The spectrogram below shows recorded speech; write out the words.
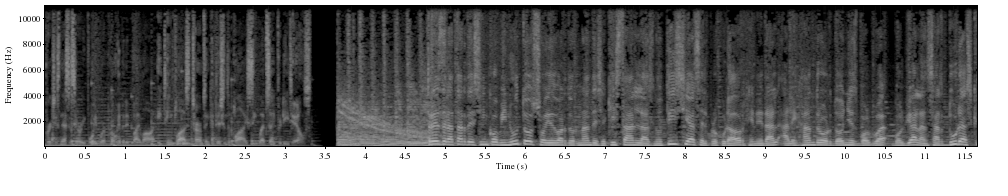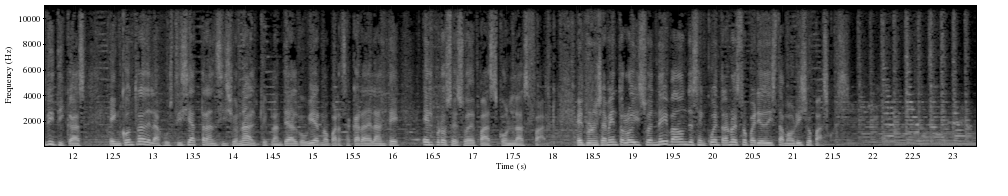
No purchase necessary. Void where prohibited by law. 18 plus terms and conditions apply. See website for details. 3 de la tarde, 5 minutos. Soy Eduardo Hernández y aquí están las noticias. El procurador general Alejandro Ordóñez volvió a, volvió a lanzar duras críticas en contra de la justicia transicional que plantea el gobierno para sacar adelante el proceso de paz con las FARC. El pronunciamiento lo hizo en Neiva, donde se encuentra nuestro periodista Mauricio Pascuas.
